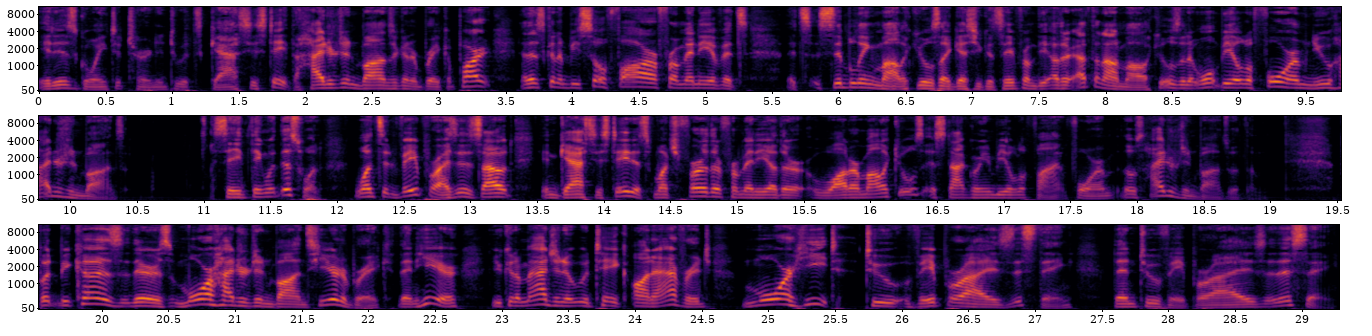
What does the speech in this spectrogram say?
it is going to turn into its gaseous state. The hydrogen bonds are going to break apart, and it's going to be so far from any of its its sibling molecules, I guess you could say, from the other ethanol molecules that it won't be able to form new hydrogen bonds. Same thing with this one. Once it vaporizes, it's out in gaseous state. It's much further from any other water molecules. It's not going to be able to find, form those hydrogen bonds with them. But because there's more hydrogen bonds here to break than here, you can imagine it would take, on average, more heat to vaporize this thing than to vaporize this thing.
